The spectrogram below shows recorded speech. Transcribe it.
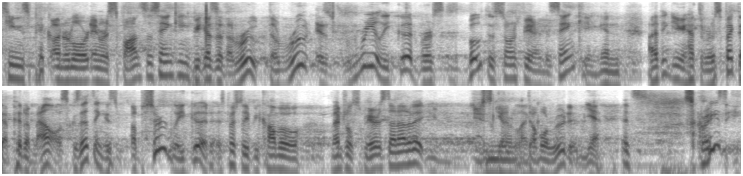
teams pick Underlord in response to Sand King because of the root. The root is really good versus both the Storm Spirit and the Sand King, and I think you have to respect that Pit of Malice because that thing is absurdly good, especially if you combo Vengeful Spirit stun out of it. You, you just get like- double rooted. Yeah. It's it's crazy.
